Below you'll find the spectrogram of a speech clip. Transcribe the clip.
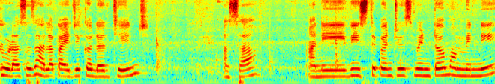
थोडासा झाला पाहिजे कलर चेंज असा. आणि वीस ते पंचवीस मिनटं मम्मींनी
